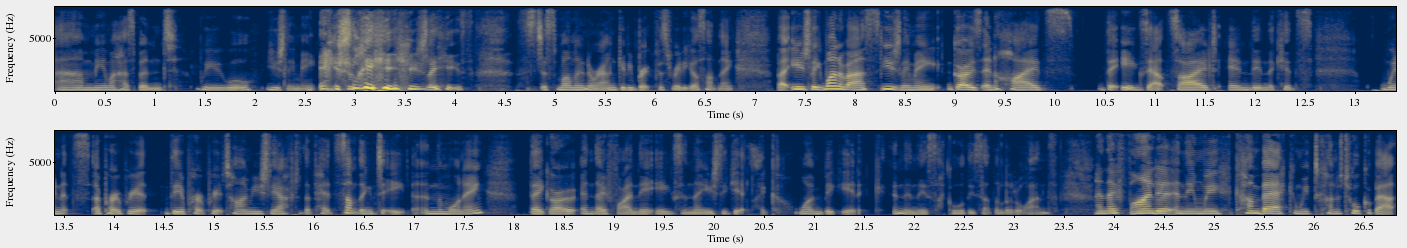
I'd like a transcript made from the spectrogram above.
um, me and my husband, we will usually meet. Actually, usually he's just mulling around getting breakfast ready or something. But usually one of us, usually me, goes and hides the eggs outside, and then the kids, when it's appropriate, the appropriate time, usually after they've had something to eat in the morning, they go and they find their eggs and they usually get like one big egg and then there's like all these other little ones. And they find it and then we come back and we kind of talk about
